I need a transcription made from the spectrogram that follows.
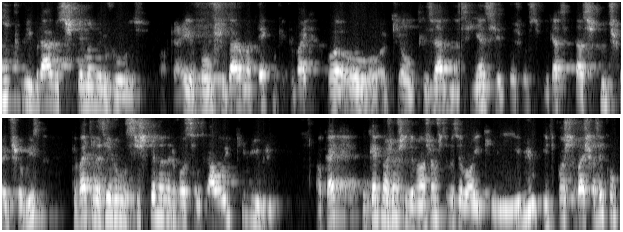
equilibrar o sistema nervoso. Okay? Eu vou-vos dar uma técnica que vai que é utilizado na ciência, depois vou-vos explicar, se há estudos feitos sobre isso, que vai trazer o sistema nervoso central ao equilíbrio. Ok? O que é que nós vamos fazer? Nós vamos trazê-lo ao equilíbrio e depois tu vais fazer com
